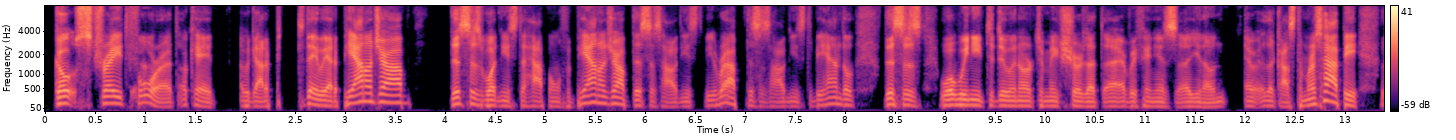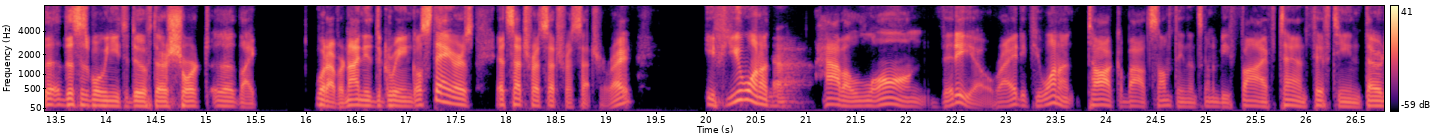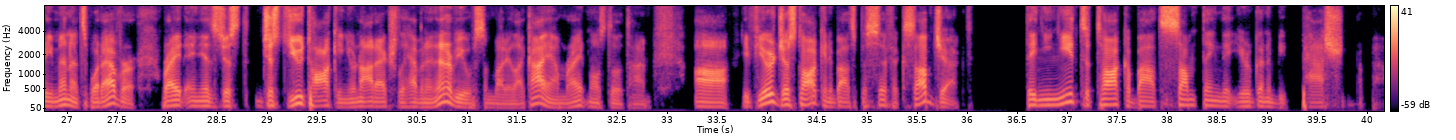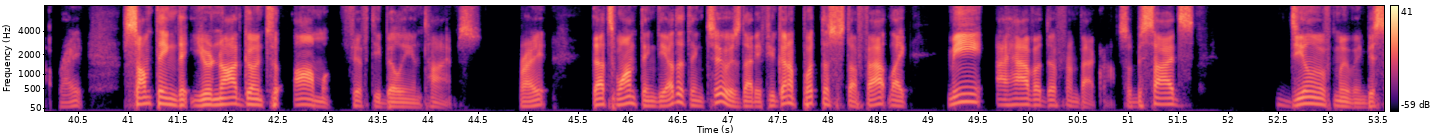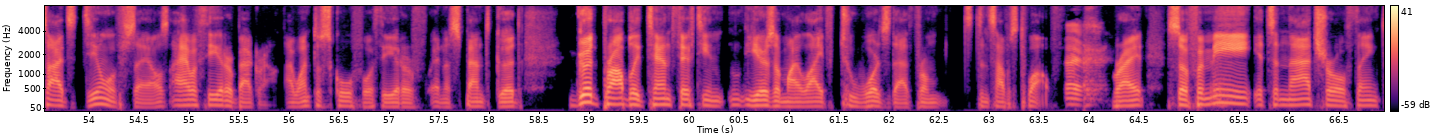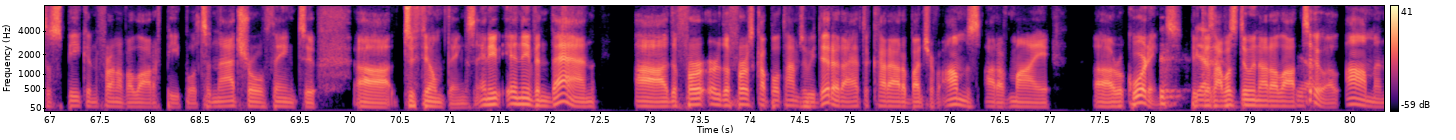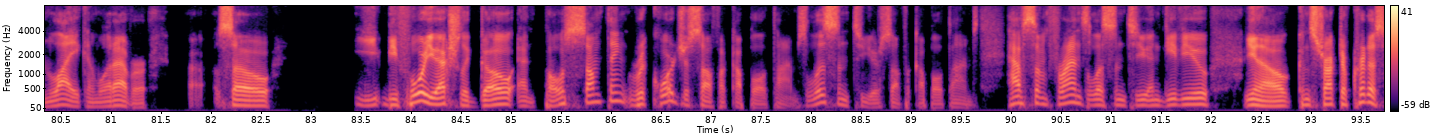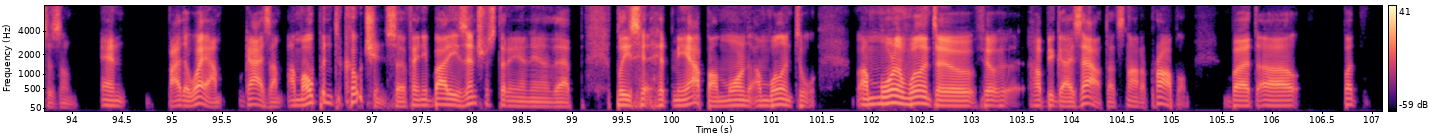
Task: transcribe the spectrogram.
go straight yeah. for it. Okay. We got a, today we had a piano job. This is what needs to happen with a piano job. This is how it needs to be wrapped. This is how it needs to be handled. This is what we need to do in order to make sure that uh, everything is, uh, you know, the customer is happy. This is what we need to do if there's short, uh, like whatever 90 degree angle stairs etc etc etc right if you want to yeah. have a long video right if you want to talk about something that's going to be 5 10 15 30 minutes whatever right and it's just just you talking you're not actually having an interview with somebody like i am right most of the time uh if you're just talking about specific subject then you need to talk about something that you're going to be passionate about right something that you're not going to um 50 billion times right that's one thing. The other thing too is that if you're gonna put this stuff out, like me, I have a different background. So besides dealing with moving, besides dealing with sales, I have a theater background. I went to school for theater and I spent good, good probably 10, 15 years of my life towards that from since I was 12. Nice. Right. So for me, it's a natural thing to speak in front of a lot of people. It's a natural thing to uh to film things. And, and even then, uh the first or the first couple of times we did it i had to cut out a bunch of ums out of my uh recordings because yeah. i was doing that a lot yeah. too um and like and whatever uh, so you, before you actually go and post something record yourself a couple of times listen to yourself a couple of times have some friends listen to you and give you you know constructive criticism and by the way, I'm guys, I'm I'm open to coaching. So if anybody is interested in any of that, please hit, hit me up. I'm more I'm willing to I'm more than willing to feel, help you guys out. That's not a problem. But uh,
